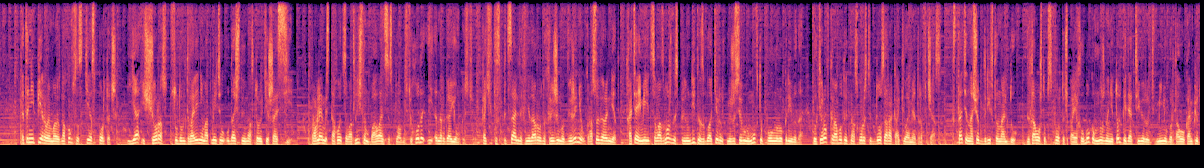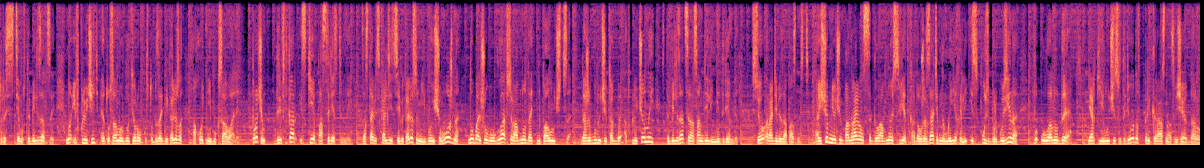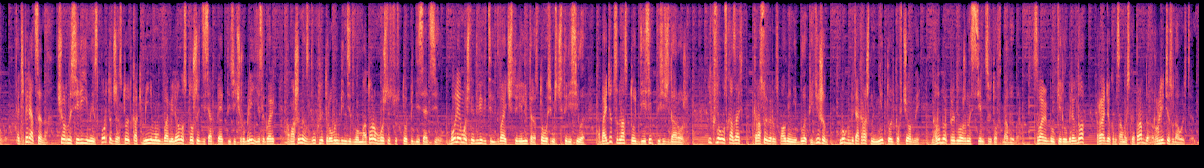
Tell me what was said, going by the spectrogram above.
Это не первое мое знакомство с Kia Sportage, и я еще раз с удовлетворением отметил удачные настройки шасси. Управляемость находится в отличном балансе с плавностью хода и энергоемкостью. Каких-то специальных внедорожных режимов движения у кроссовера нет, хотя имеется возможность принудительно заблокировать межосевую муфту полного привода. Блокировка работает на скорости до 40 км в час. Кстати, насчет дрифта на льду. Для того, чтобы Sportage поехал боком, нужно не только деактивировать в меню бортового компьютера систему стабилизации, но и включить эту самую блокировку, чтобы задние колеса охотнее буксовали. Впрочем, дрифткар из Kia посредственный. Заставить скользить всеми колесами его еще можно, но большого угла все равно дать не получится. Даже будучи как бы отключенной, стабилизация на самом деле не дремлет. Все ради безопасности. А еще мне очень понравился головной свет, когда уже затемно мы ехали из Усть-Баргузина в Улан-Удэ. Яркие лучи светодиодов прекрасно освещают дорогу. А теперь о ценах. Черно-серийные Sportage стоят как минимум 2 миллиона 165 тысяч рублей, если говорить о машинах с двухлитровым бензиновым мотором мощностью 150 сил. Более мощный двигатель 2,4 литра 184 силы обойдется на 110 тысяч дороже. И, к слову сказать, кроссоверы в исполнении Black Edition могут быть окрашены не только в черный. На выбор предложено 7 цветов на выбор. С вами был Кирилл Бревдо, радио «Комсомольская правда». Рулите с удовольствием.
